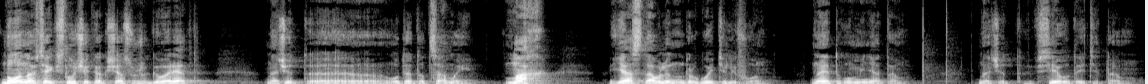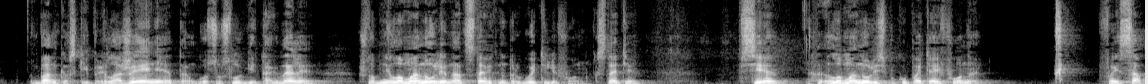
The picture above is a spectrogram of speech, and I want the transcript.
Но на всякий случай, как сейчас уже говорят, значит, э, вот этот самый Мах я ставлю на другой телефон. На этом у меня там, значит, все вот эти там банковские приложения, там госуслуги и так далее. Чтобы не ломанули, надо ставить на другой телефон. Кстати, все ломанулись покупать айфоны. FaceApp.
